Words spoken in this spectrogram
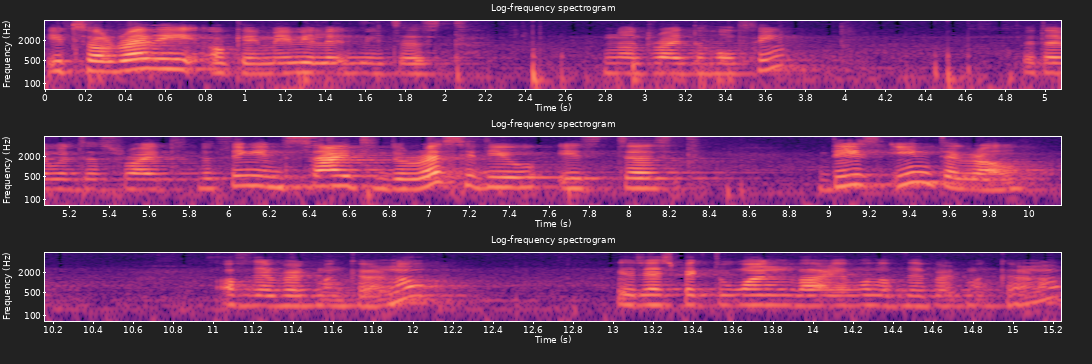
It's already, okay, maybe let me just not write the whole thing, but I will just write the thing inside the residue is just this integral of the Bergman kernel with respect to one variable of the Bergman kernel.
